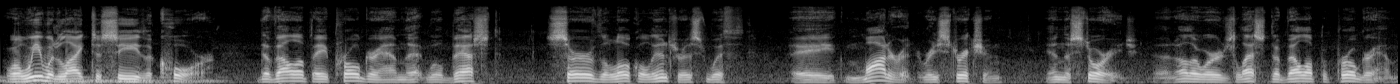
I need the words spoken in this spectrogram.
Well, we would like to see the Corps develop a program that will best serve the local interest with a moderate restriction in the storage. In other words, let's develop a program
